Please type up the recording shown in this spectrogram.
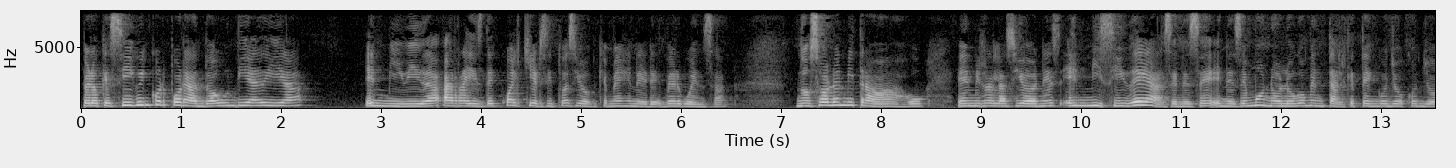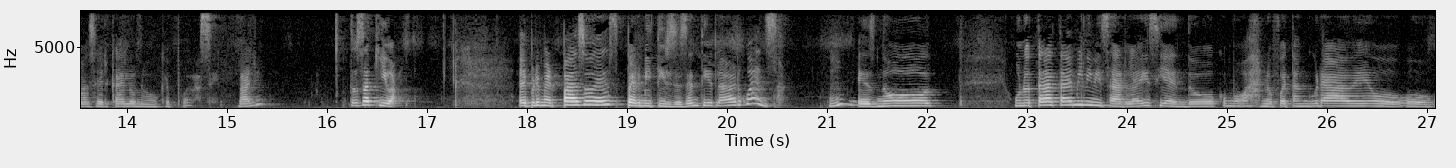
pero que sigo incorporando a un día a día en mi vida a raíz de cualquier situación que me genere vergüenza, no solo en mi trabajo, en mis relaciones, en mis ideas, en ese, en ese monólogo mental que tengo yo con yo acerca de lo nuevo que puedo hacer, ¿vale? Entonces aquí va. El primer paso es permitirse sentir la vergüenza. Es no uno trata de minimizarla diciendo como, ah, no fue tan grave o,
